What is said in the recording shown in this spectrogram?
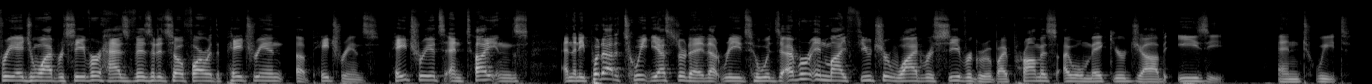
free agent wide receiver, has visited so far with the Patreon, uh, Patriots, Patriots and Titans. And then he put out a tweet yesterday that reads, "Who was ever in my future wide receiver group, I promise I will make your job easy." End tweet.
